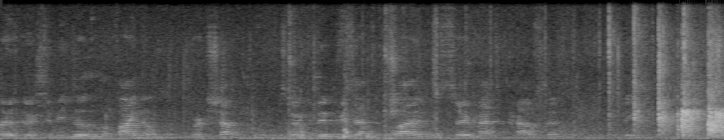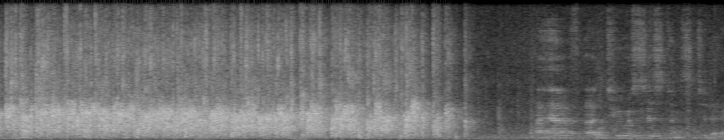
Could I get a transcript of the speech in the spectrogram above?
Now there's going to be the final workshop. It's going to be presented by Mr. Matt Krause. Please. I have uh, two assistants today.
